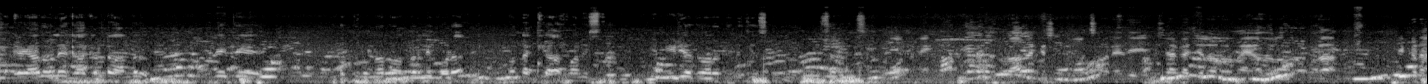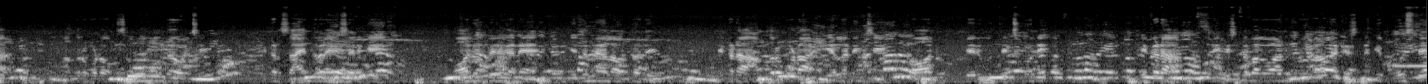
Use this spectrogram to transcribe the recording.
ఒక యాదవులే కాకుండా అందరూ ఏదైతే భక్తులు ఉన్నారో అందరినీ కూడా పండక్కి ఆహ్వానిస్తూ మీడియా ద్వారా తెలియజేసుకుంటున్నారు రాధాకృష్ణ మహోత్సవం అనేది విశాఖ జిల్లాలో ఉన్న యాదవులు కూడా ఇక్కడ అందరూ కూడా ఒక సమూహంగా వచ్చి ఇక్కడ సాయంత్రం అయ్యేసరికి పాలు పెరుగనే ఎదుమేళ ఉంటుంది. ఇక్కడ అందరూ కూడా ఇళ్ళ నుంచి పాలు పెరుగు తెచ్చుకొని ఇక్కడ శ్రీకృష్ణ భగవానుడు రాధాకృష్ణకి పోస్తే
